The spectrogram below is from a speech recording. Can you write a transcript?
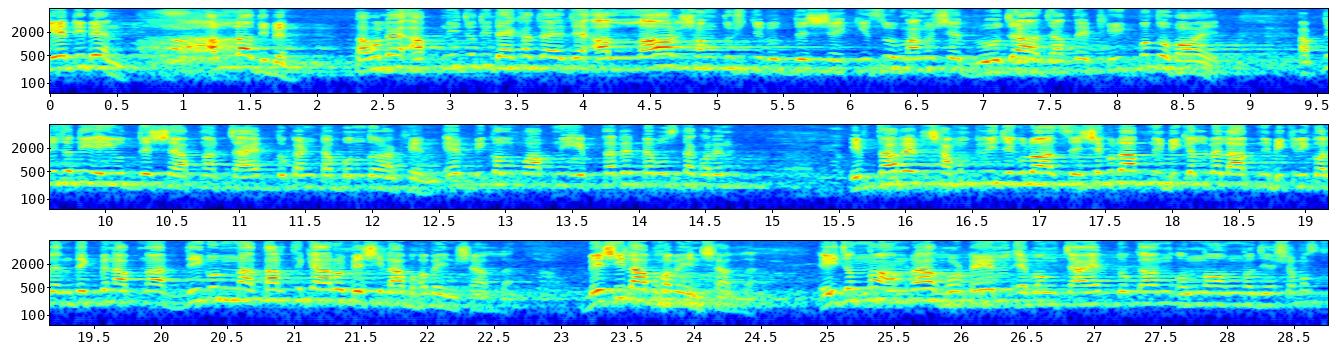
কে দিবেন? আল্লাহ দিবেন। তাহলে আপনি যদি দেখা যায় যে আল্লাহর সন্তুষ্টির উদ্দেশ্যে কিছু মানুষের রোজা যাতে ঠিক মতো হয়, আপনি যদি এই উদ্দেশ্যে আপনার চায়ের দোকানটা বন্ধ রাখেন, এর বিকল্প আপনি ইফতারের ব্যবস্থা করেন। ইফতারের সামগ্রী যেগুলো আছে, সেগুলো আপনি বিকেলবেলা আপনি বিক্রি করেন, দেখবেন আপনার দ্বিগুণ না, তার থেকে আরও বেশি লাভ হবে ইনশাআল্লাহ। বেশি লাভ হবে ইনশাআল্লাহ। এই জন্য আমরা হোটেল এবং চায়ের দোকান, অন্য অন্য যে সমস্ত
